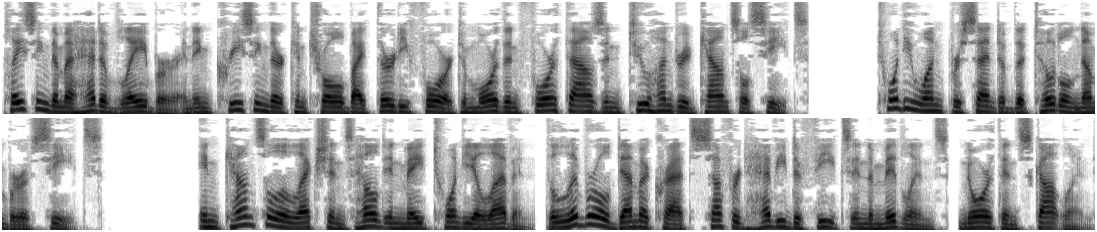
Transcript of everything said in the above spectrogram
placing them ahead of Labour and increasing their control by 34 to more than 4,200 council seats—21% of the total number of seats. In council elections held in May 2011, the Liberal Democrats suffered heavy defeats in the Midlands, North and Scotland.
